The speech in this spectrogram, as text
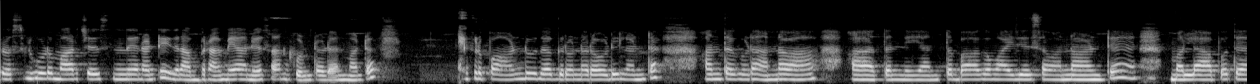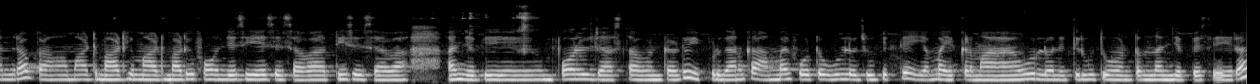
డ్రెస్సులు కూడా మార్చేసింది అని అంటే ఇది నా భ్రమే అనేసి అనుకుంటాడు అనమాట ఇక్కడ పాండు దగ్గర ఉన్న రౌడీలంట అంతా కూడా అన్న అతన్ని ఎంత బాగా మాయ చేసావు అన్న అంటే మళ్ళీ లేకపోతే అందరూ మాటి మాటికి మాటి మాటికి ఫోన్ చేసి వేసేసావా తీసేసావా అని చెప్పి ఫోన్లు చేస్తూ ఉంటాడు. ఇప్పుడు కనుక అమ్మాయి ఫోటో ఊళ్ళో చూపిస్తే ఈ అమ్మాయి ఇక్కడ మా ఊర్లోనే తిరుగుతూ ఉంటుందని చెప్పేసి రా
